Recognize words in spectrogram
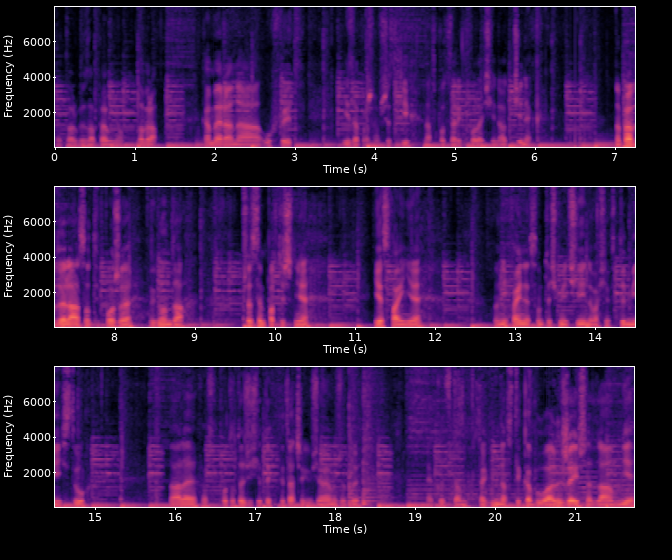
te torby zapełnią. Dobra, kamera na uchwyt i zapraszam wszystkich na spacerek po lesie, na odcinek. Naprawdę las o tej porze wygląda przesympatycznie. Jest fajnie. No nie fajne są te śmieci, no właśnie w tym miejscu. No ale właśnie po to też dzisiaj tych chwytaczek wziąłem, żeby jakoś tam ta gimnastyka była lżejsza dla mnie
